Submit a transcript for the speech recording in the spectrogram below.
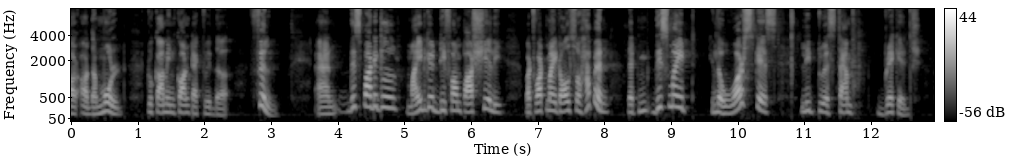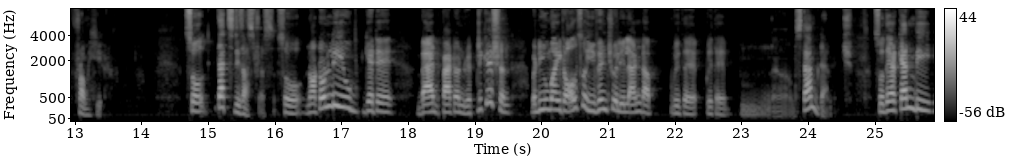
or, or the mold to come in contact with the film and this particle might get deformed partially, but what might also happen that this might in the worst case lead to a stamp breakage from here. So, that is disastrous. So, not only you get a bad pattern replication, but you might also eventually land up with a with a um, stamp damage. So, there can be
